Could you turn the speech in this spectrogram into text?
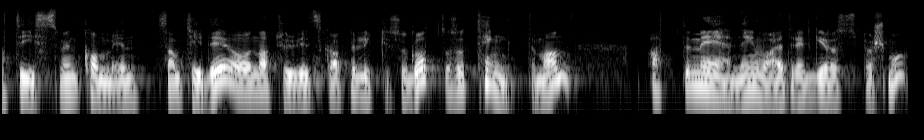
ateismen kom inn samtidig, og naturvitenskapene lykkes så godt. Og så tenkte man at mening var et religiøst spørsmål,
